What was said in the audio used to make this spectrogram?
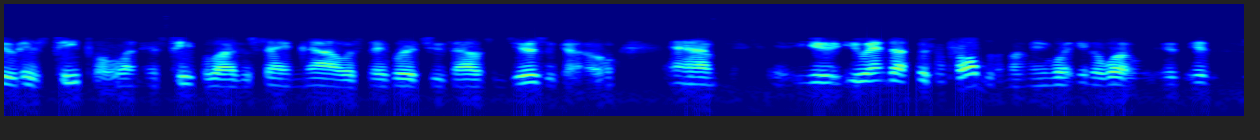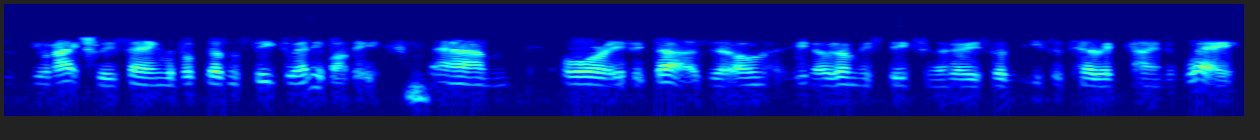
to His people, and His people are the same now as they were 2,000 years ago. Um, you you end up with a problem. I mean, what you know, what it, it, you're actually saying the book doesn't speak to anybody, hmm. um, or if it does, it only, you know, it only speaks in a very sort of esoteric kind of way.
